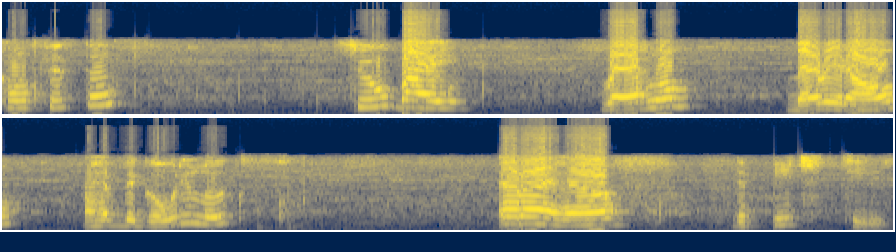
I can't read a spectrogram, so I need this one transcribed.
consistence. Two by Revlon, Bare It All. I have the Goldi Looks. And I have the Peach Tease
